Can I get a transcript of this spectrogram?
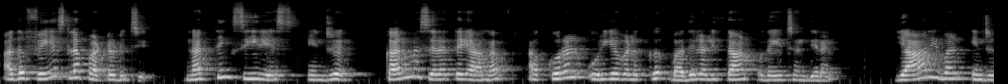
அது ஃபேஸ்ல பட்டுடுச்சு. நத்திங் சீரியஸ் என்று கர்ம சிரத்தையாக அக்குரல் உரியவளுக்கு பதிலளித்தான் உதயச்சந்திரன். யார் இவள்? என்று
